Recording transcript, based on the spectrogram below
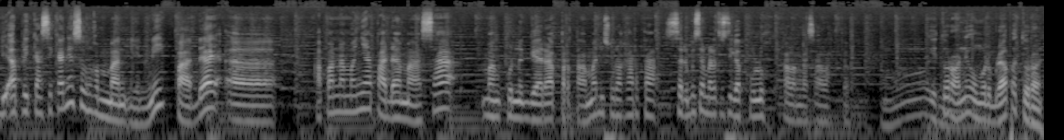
diaplikasikannya sungkeman ini pada eh, apa namanya pada masa Mangkunegara pertama di Surakarta 1930 kalau nggak salah tuh. Oh, itu Roni umur berapa tuh Ron?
